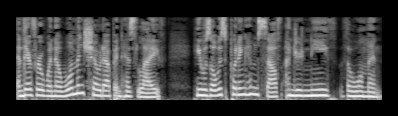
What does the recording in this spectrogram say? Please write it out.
And therefore, when a woman showed up in his life, he was always putting himself underneath the woman.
